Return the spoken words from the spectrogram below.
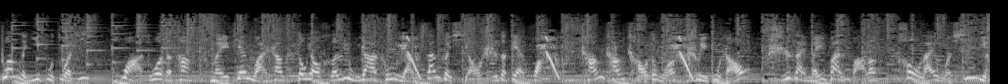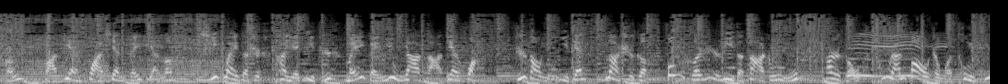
装了一部座机。话多的他，每天晚上都要和六丫通两三个小时的电话，常常吵得我睡不着，实在没办法了。后来我心一横，把电话线给剪了。奇怪的是，他也一直没给六丫打电话。直到有一天，那是个风和日丽的大中午，二狗突然抱着我痛哭，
